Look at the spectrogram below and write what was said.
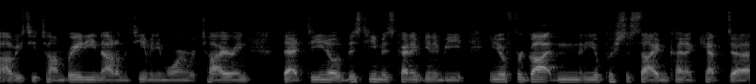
obviously Tom Brady not on the team anymore and retiring, that you know this team is kind of going to be you know forgotten forgotten and you know pushed aside and kind of kept uh,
